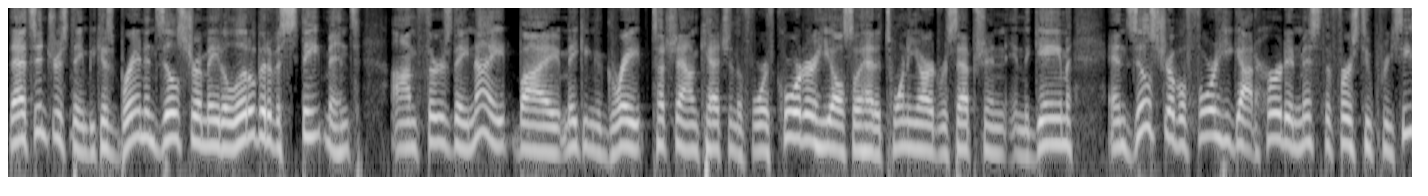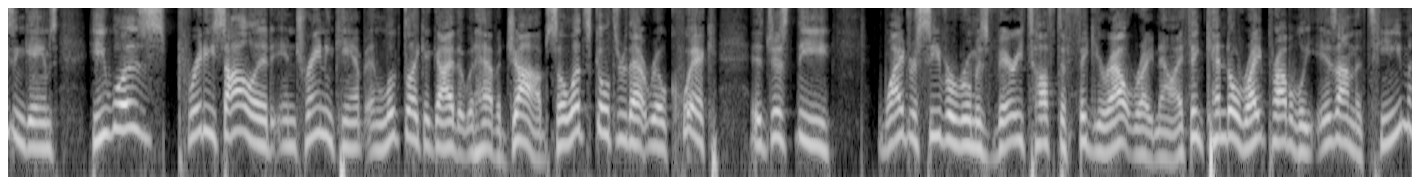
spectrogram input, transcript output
that's interesting because Brandon Zylstra made a little bit of a statement on Thursday night by making a great touchdown catch in the fourth quarter. He also had a 20 yard reception in the game. And Zylstra, before he got hurt and missed the first two preseason games, he was pretty solid in training camp and looked like a guy that would have a job. So let's go through that real quick. It's just the wide receiver room is very tough to figure out right now. I think Kendall Wright probably is on the team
